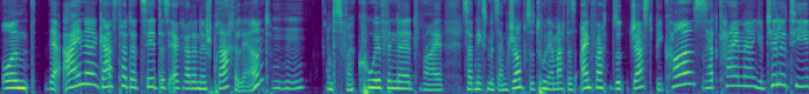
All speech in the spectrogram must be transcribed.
Und der eine Gast hat erzählt, dass er gerade eine Sprache lernt Mhm. Und es voll cool findet, weil es hat nichts mit seinem Job zu tun. Er macht das einfach so just because. Es hat keine Utility.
